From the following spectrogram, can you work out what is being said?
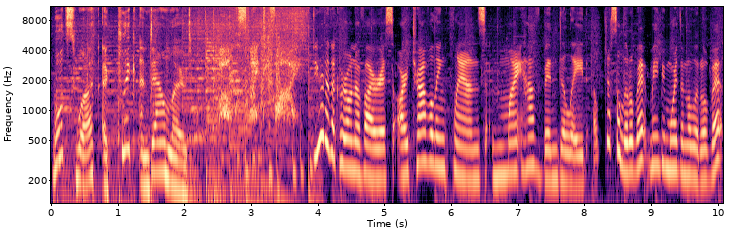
What's worth a click and download? Due to the coronavirus, our traveling plans might have been delayed oh, just a little bit, maybe more than a little bit.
